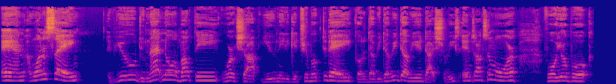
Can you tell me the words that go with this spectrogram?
And I want to say, if you do not know about the workshop, you need to get your book today. Go to www.sharice for your book,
